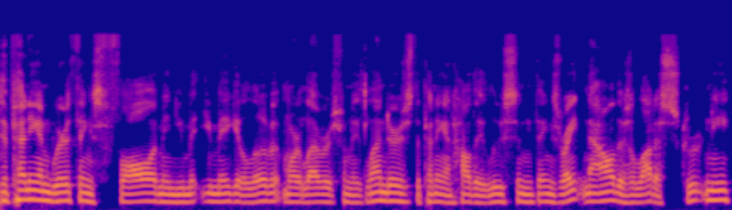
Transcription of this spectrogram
depending on where things fall, I mean, you may, you may get a little bit more leverage from these lenders, depending on how they loosen things. Right now, there's a lot of scrutiny.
